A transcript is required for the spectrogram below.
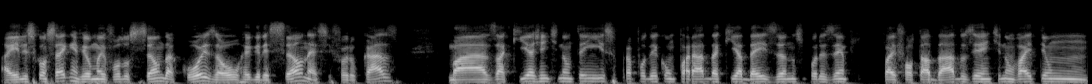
Aí eles conseguem ver uma evolução da coisa, ou regressão, né, se for o caso, mas aqui a gente não tem isso para poder comparar daqui a 10 anos, por exemplo. Vai faltar dados e a gente não vai ter um,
